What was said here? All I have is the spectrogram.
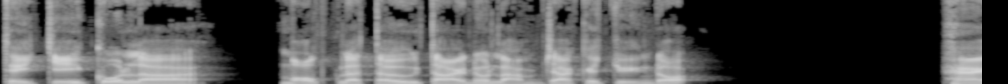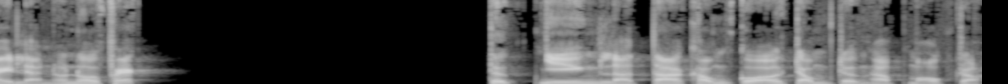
Thì chỉ có là, một là tự tay nó làm ra cái chuyện đó. Hai là nó nói phép. Tất nhiên là ta không có ở trong trường hợp một rồi.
